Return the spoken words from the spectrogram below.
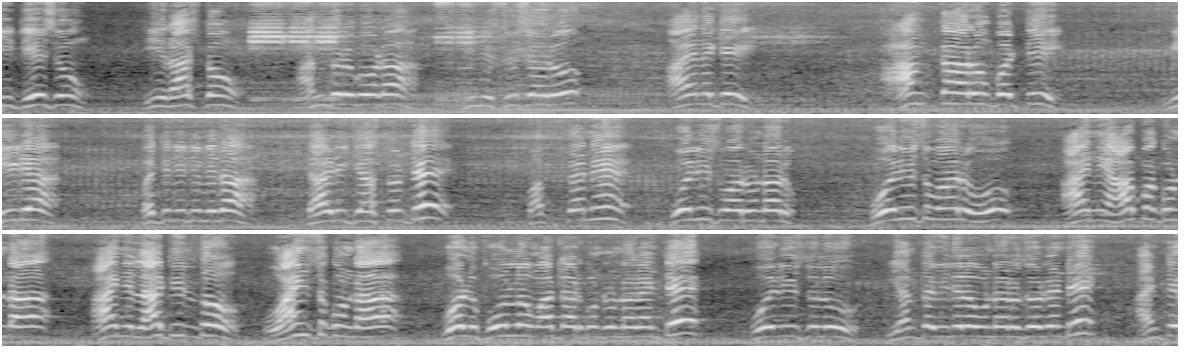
ఈ దేశం ఈ రాష్ట్రం అందరూ కూడా దీన్ని చూశారు. ఆయనకి అహంకారం పట్టి మీడియా ప్రతినిధి మీద దాడి చేస్తుంటే పక్కనే పోలీసు వారు ఉన్నారు. పోలీసు వారు ఆయన్ని ఆపకుండా ఆయన్ని లాఠీలతో వాయించకుండా వాళ్ళు ఫోన్లో మాట్లాడుకుంటున్నారంటే పోలీసులు ఎంత విధిలో ఉన్నారో చూడండి. అంటే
